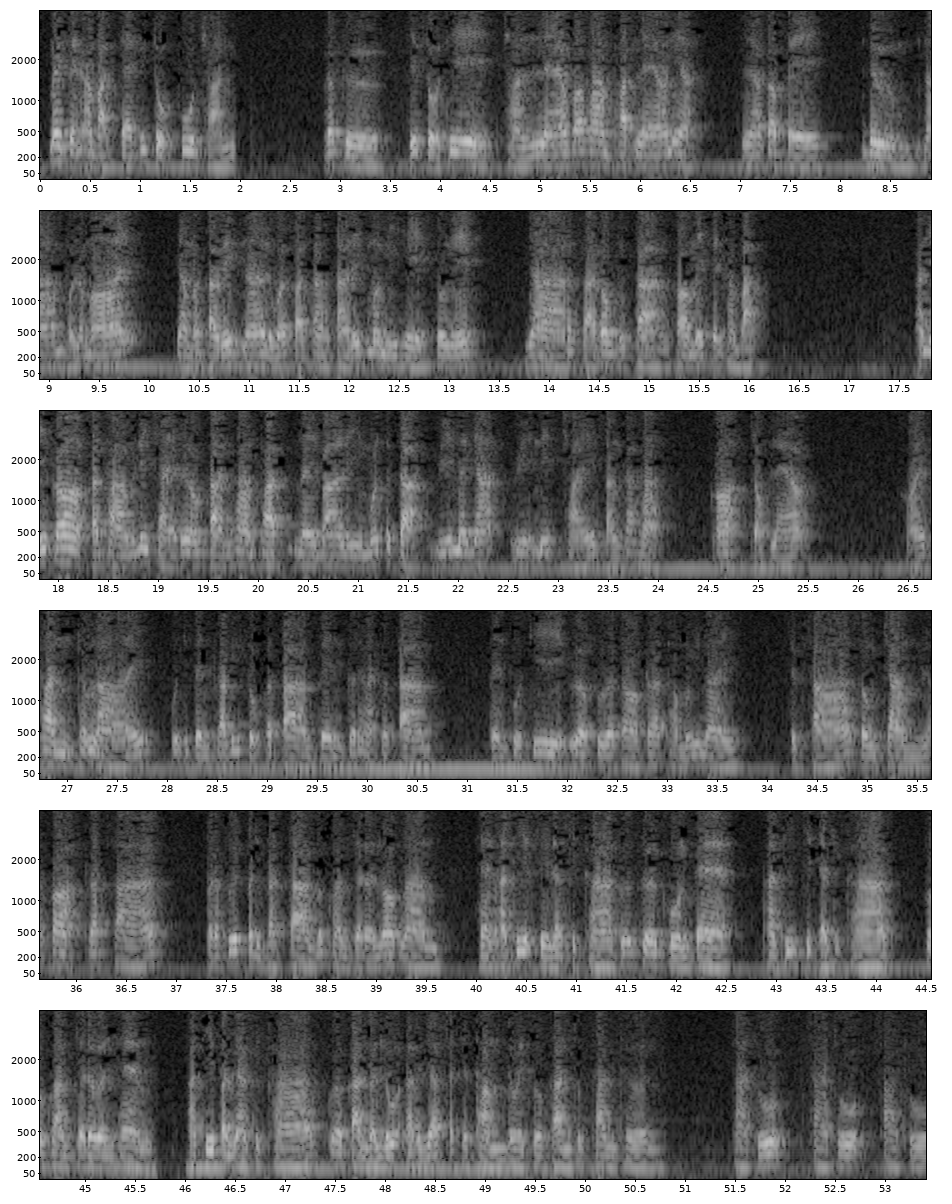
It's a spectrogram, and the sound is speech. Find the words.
ไม่เป็นอาบัตแก่พิจุผู้ฉัน ก็คือพิสูจที่ฉันแล้วก็ห้ามพัดแล้วเนี่ย แล้วก็ไปดื่มน้ำผลไม้ยามัตาริกนะ หรือว่าสัตว์ต่างๆริกเมื่อมีเหตุตรงนี้ยารักษาโรคต่างๆ ก็ไม่เป็นอาบัติอันนี้ก็กระถาวินิจฉัยเรื่องการห้ามพัดในบาลีมุตตะวินยะ วินิจฉัยสังฆะก็จบแล้ว ขอให้ท่านทั้งหลายผู้ที่เป็นพระภิกษุก็ตามเป็นกระหัตก็ตาม เป็นผู้ที่เอื้อเฟื้อต่อพระธรรมวินัย ศึกษาทรงจำแล้วก็รักษาประพฤติปฏิบัติตามเพื่อความเจริญงอกงาม แห่งอธิศีลสิกขาเพื่อเกื้อกูลแก่อธิจิตสิกขาเพื่อความเจริญแห่งอธิปัญญาสิกขาเพื่อการบรรลุอริยสัจธรรมโดยทั่วกันทุกท่านเทินสาธุ สาธุ สาธุ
